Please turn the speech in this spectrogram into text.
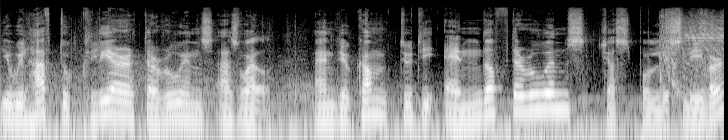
You will have to clear the ruins as well and you come to the end of the ruins, just pull this lever.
